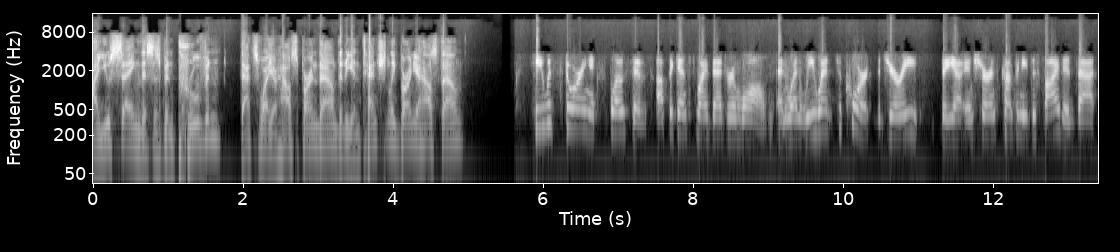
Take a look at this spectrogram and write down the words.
Are you saying this has been proven? That's why your house burned down. Did he intentionally burn your house down? He was storing explosives up against my bedroom wall, and when we went to court, the jury, the uh, insurance company decided that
